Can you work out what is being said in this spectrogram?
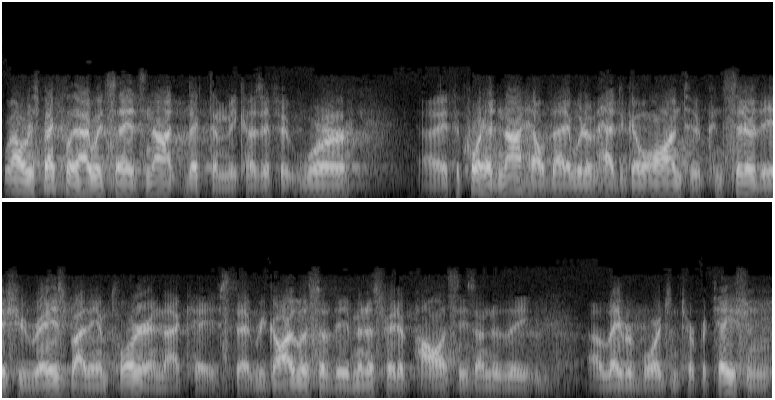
Well, respectfully, I would say it's not dictum because if it were, uh, if the court had not held that, it would have had to go on to consider the issue raised by the employer in that case, that regardless of the administrative policies under the uh, labor board's interpretation,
